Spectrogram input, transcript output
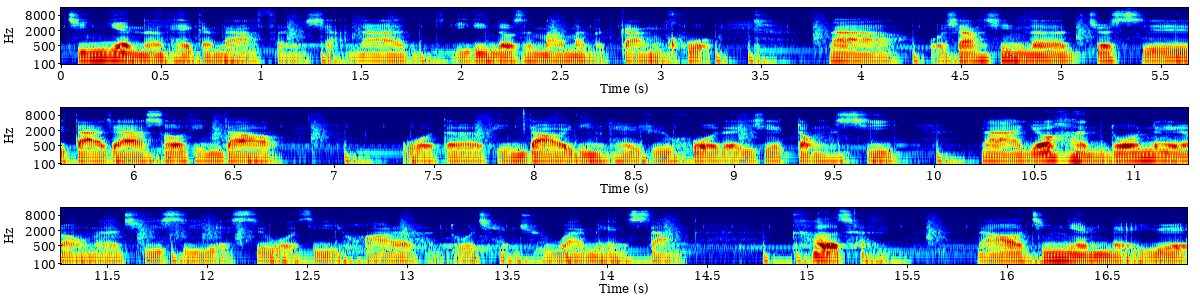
经验呢可以跟大家分享，那一定都是满满的干货。那我相信呢，就是大家收听到我的频道，一定可以去获得一些东西。那有很多内容呢，其实也是我自己花了很多钱去外面上课程，然后经年累月，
